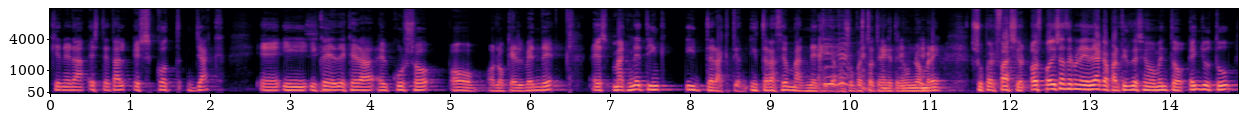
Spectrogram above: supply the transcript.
quién era este tal Scott Jack eh, y, de qué era el curso o, o, lo que él vende es Magnetic Interaction, interacción magnética, por supuesto, tiene que tener un nombre super fashion. Os podéis hacer una idea que a partir de ese momento en YouTube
